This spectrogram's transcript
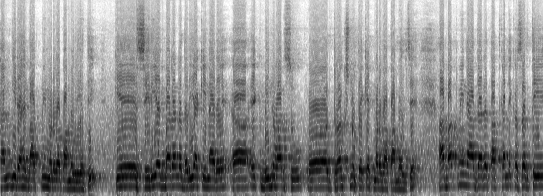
ખાનગી રાહે બાતમી મળવા પામેલી હતી કે શેરિયાજ બારાના દરિયા કિનારે એક બિનવારસુ ડ્રગ્સનું પેકેટ મળવા પામેલ છે. આ બાતમીના આધારે તાત્કાલિક અસરથી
